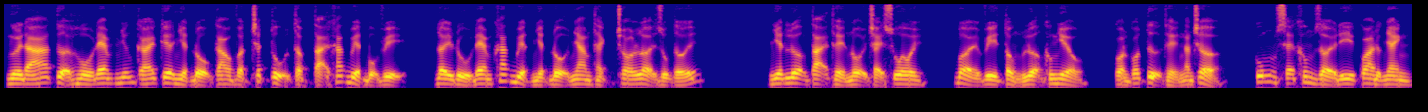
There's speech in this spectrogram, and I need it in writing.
Người đá tựa hồ đem những cái kia nhiệt độ cao vật chất tụ tập tại khác biệt bộ vị, đầy đủ đem khác biệt nhiệt độ nham thạch cho lợi dụng tới nhiệt lượng tại thể nội chảy xuôi, bởi vì tổng lượng không nhiều, còn có tự thể ngăn trở, cũng sẽ không rời đi qua được nhanh,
